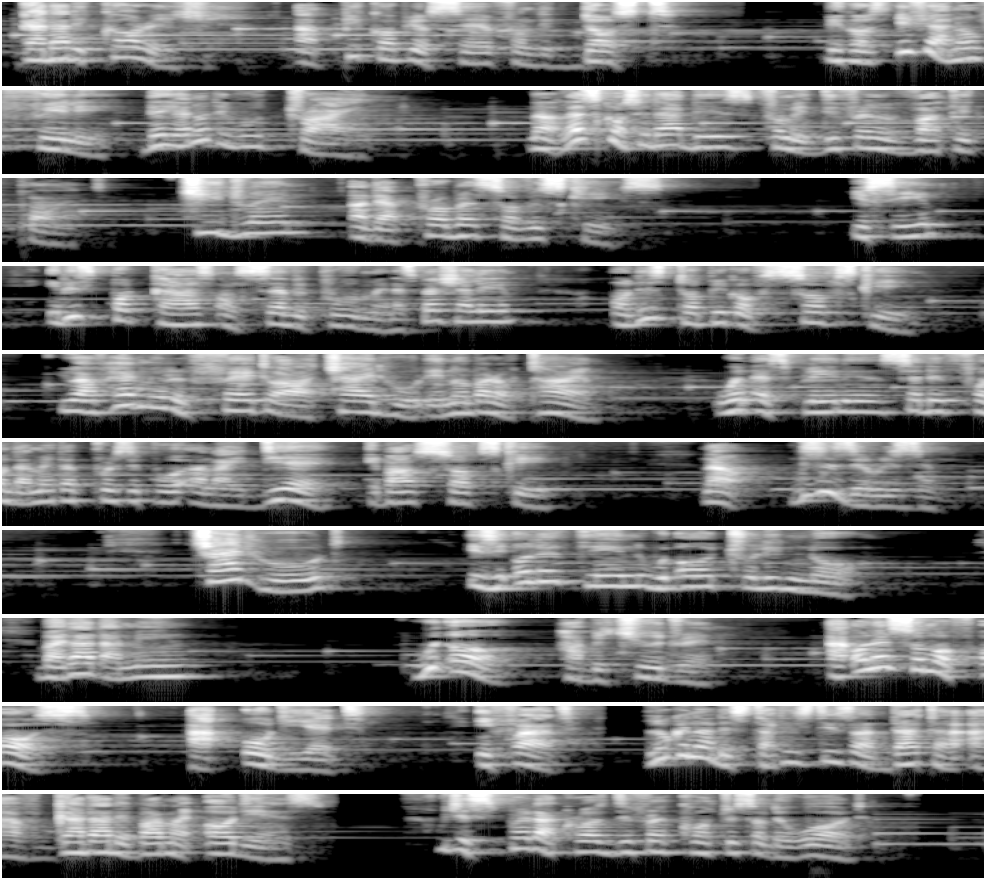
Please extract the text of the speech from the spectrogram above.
Gather the courage and pick up yourself from the dust because if you are not failing, then you are not even trying. Now, let's consider this from a different vantage point children and their problem solving skills. You see, in this podcast on self improvement, especially on this topic of soft skill, you have heard me refer to our childhood a number of times when explaining certain fundamental principle and idea about soft skill. Now, this is the reason. Childhood is the only thing we all truly know by that I mean, we all have been children, and only some of us are old yet. In fact, looking at the statistics and data I have gathered about my audience, which is spread across different countries of the world,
